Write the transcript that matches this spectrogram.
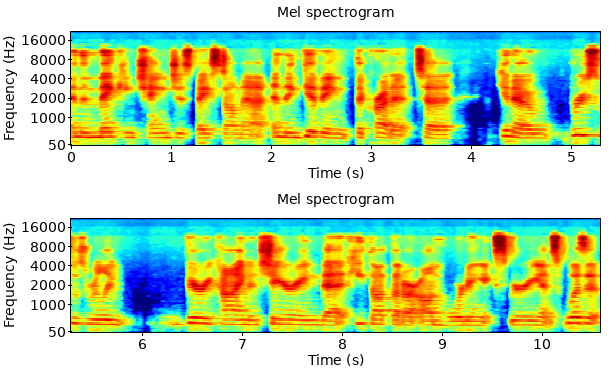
and then making changes based on that, and then giving the credit to, you know, Bruce was really very kind and sharing that he thought that our onboarding experience wasn't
